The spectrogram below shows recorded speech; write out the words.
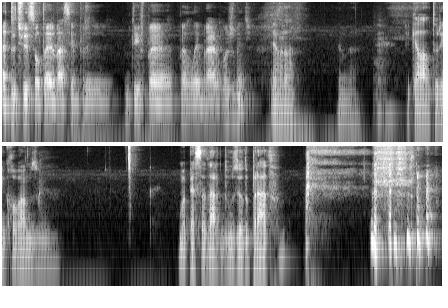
A tua despedida de solteiro dá sempre motivo para, para relembrar bons momentos. É verdade. É verdade. Aquela altura em que roubámos um, uma peça de arte do Museu do Prado.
